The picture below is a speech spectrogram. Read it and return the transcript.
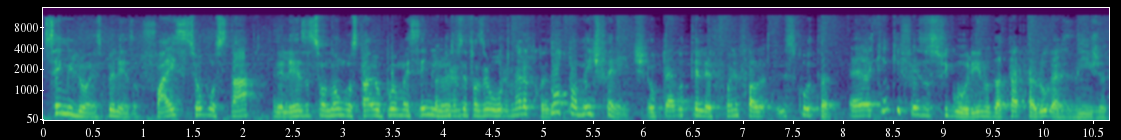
100 milhões, beleza, faz, se eu gostar, beleza, se eu não gostar, eu ponho mais 100 milhões pra você fazer outro Primeira coisa. totalmente diferente. Eu pego o telefone e falo, escuta, é, quem que fez os figurinos da Tartarugas Ninja?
